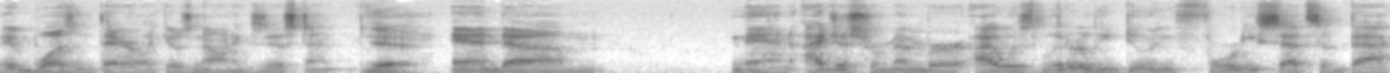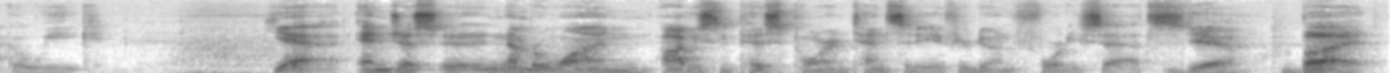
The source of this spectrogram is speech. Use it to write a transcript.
it wasn't there. Like it was non-existent. yeah And um, man, I just remember I was literally doing 40 sets of back a week. Yeah, and just uh, number one, obviously piss poor intensity if you're doing 40 sets. yeah But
